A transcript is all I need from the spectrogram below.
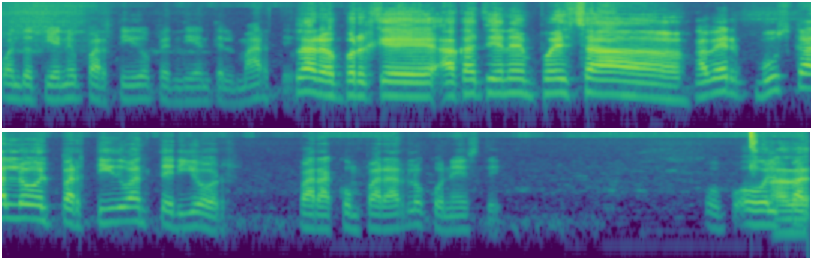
cuando tiene un partido pendiente el martes. Claro, porque acá tienen pues a... A ver, búscalo el partido anterior para compararlo con este. O, o el A ver.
